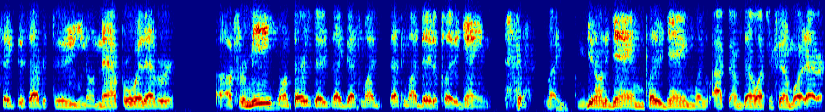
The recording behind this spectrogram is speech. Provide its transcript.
take this opportunity you know nap or whatever uh, for me on Thursdays, like that's my that's my day to play the game. like mm-hmm. get on the game, play the game when after I'm done watching film or whatever.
